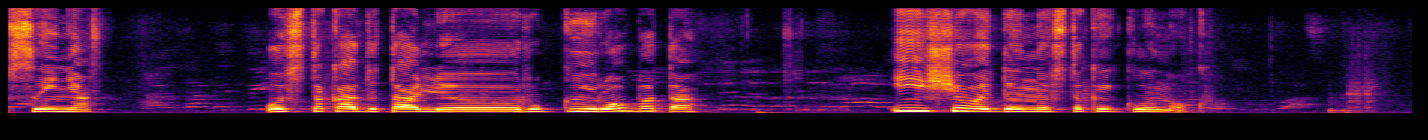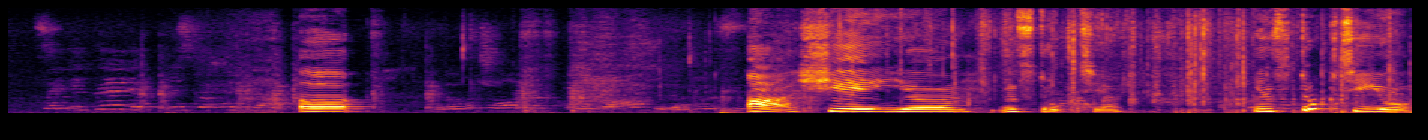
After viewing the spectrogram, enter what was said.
синя. Ось така деталь руки робота. І ще один ось такий клинок. А, ще й е, інструкція. Інструкцію.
